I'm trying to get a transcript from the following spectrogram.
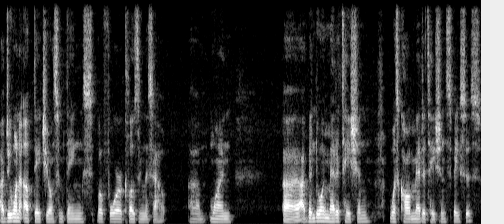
I do want to update you on some things before closing this out. Um, one, uh, I've been doing meditation, what's called meditation spaces,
